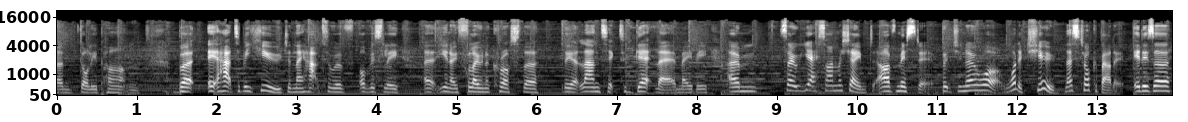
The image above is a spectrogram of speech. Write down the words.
um, Dolly Parton, but it had to be huge, and they had to have obviously, uh, you know, flown across the the Atlantic to get there, maybe. Um, so yes, I'm ashamed. I've missed it. But you know what? What a tune! Let's talk about it. It is a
